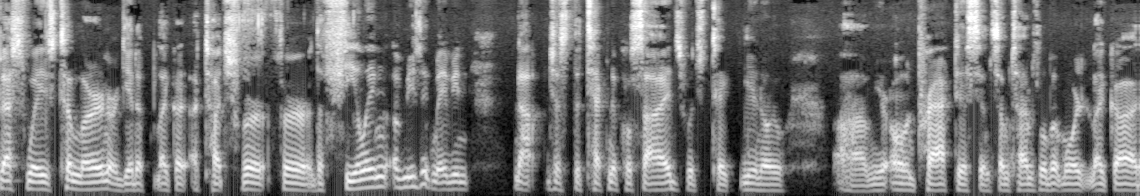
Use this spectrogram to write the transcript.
best ways to learn or get a, like a, a touch for, for the feeling of music. Maybe not just the technical sides, which take, you know, um, your own practice and sometimes a little bit more like uh,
